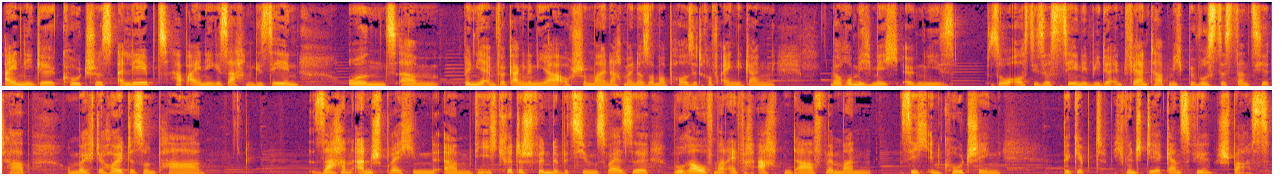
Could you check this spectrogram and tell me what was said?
einige Coaches erlebt, habe einige Sachen gesehen und ähm, bin ja im vergangenen Jahr auch schon mal nach meiner Sommerpause darauf eingegangen, warum ich mich irgendwie so aus dieser Szene wieder entfernt habe, mich bewusst distanziert habe und möchte heute so ein paar Sachen ansprechen, ähm, die ich kritisch finde, beziehungsweise worauf man einfach achten darf, wenn man sich in Coaching begibt. Ich wünsche dir ganz viel Spaß.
